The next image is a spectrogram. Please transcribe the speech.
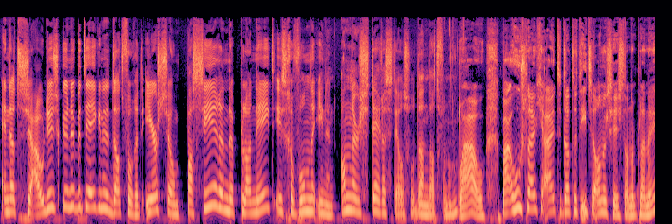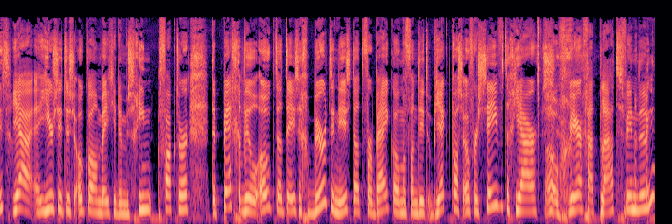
En dat zou dus kunnen betekenen dat voor het eerst zo'n passerende planeet is gevonden in een ander sterrenstelsel dan dat van ons. Wauw. Maar hoe sluit je uit dat het iets anders is dan een planeet? Ja, hier zit dus ook wel een beetje de misschien-factor. De pech wil ook dat deze gebeurtenis, dat voorbijkomen van dit object, pas over 70 jaar oh. weer gaat plaatsvinden.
